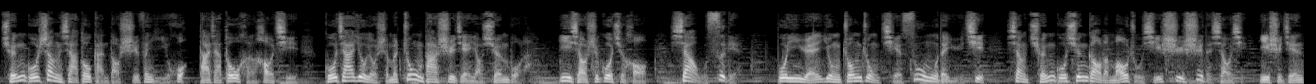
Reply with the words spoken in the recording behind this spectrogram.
全国上下都感到十分疑惑，大家都很好奇，国家又有什么重大事件要宣布了。一小时过去后，下午四点。播音员用庄重且肃穆的语气向全国宣告了毛主席逝世的消息。一时间，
